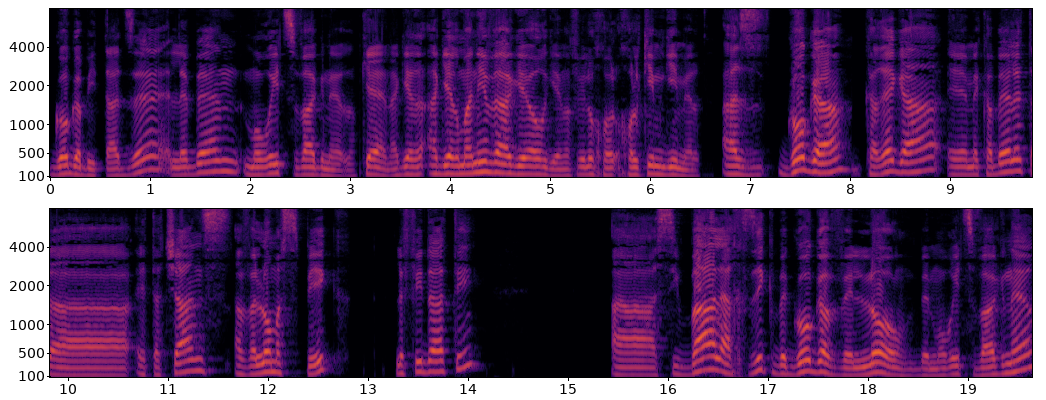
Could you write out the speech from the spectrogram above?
גוגה, ביטאדזה לבין מוריץ וגנר. כן, הגר, הגרמני והגיאורגי, הם אפילו חול, חולקים גימל. אז גוגה כרגע אה, מקבל את, ה, את הצ'אנס, אבל לא מספיק, לפי דעתי. הסיבה להחזיק בגוגה ולא במוריץ וגנר,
